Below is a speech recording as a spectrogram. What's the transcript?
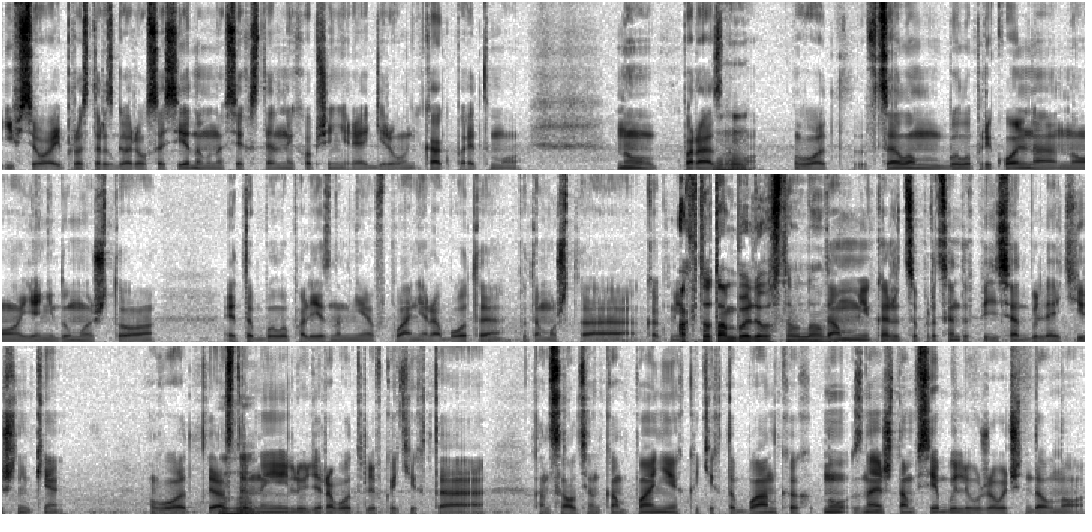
и все, и просто разговаривал с соседом, и на всех остальных вообще не реагировал никак, поэтому, ну, по-разному. Вот. В целом было прикольно, но я не думаю, что это было полезно мне в плане работы, потому что, как мне... А кто там были в основном? Там, мне кажется, процентов 50 были айтишники, вот, и Мгм. остальные люди работали в каких-то консалтинг-компаниях, каких-то банках. Ну, знаешь, там все были уже очень давно.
